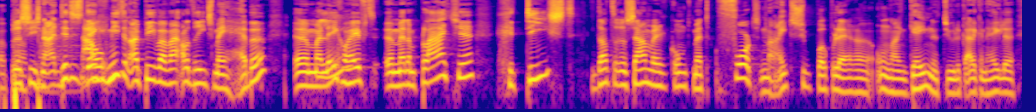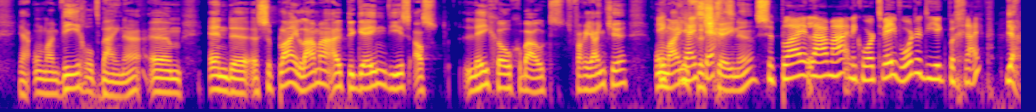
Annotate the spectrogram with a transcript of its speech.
pa- Precies, nou dit is Nou. denk ik niet een IP waar wij alle drie iets mee hebben. Eh, maar Lego heeft eh, met een plaatje geteased dat er een samenwerking komt met Fortnite. Super populaire online game natuurlijk. Eigenlijk een hele ja, online wereld bijna. Ehm, en de eh, Supply Llama uit de game, die is als Lego gebouwd variantje online jij zegt- verschenen. Supply lama. En ik hoor twee woorden die ik begrijp. Ja.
